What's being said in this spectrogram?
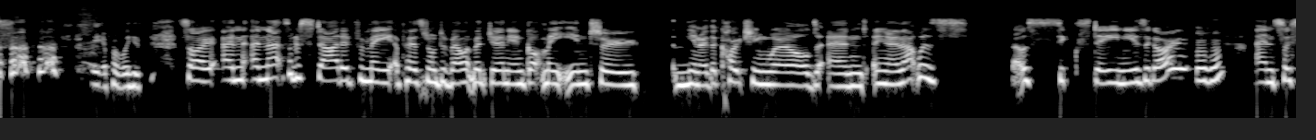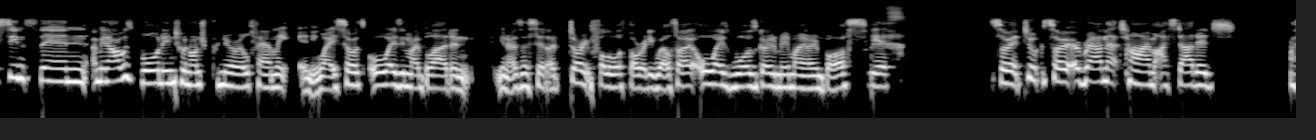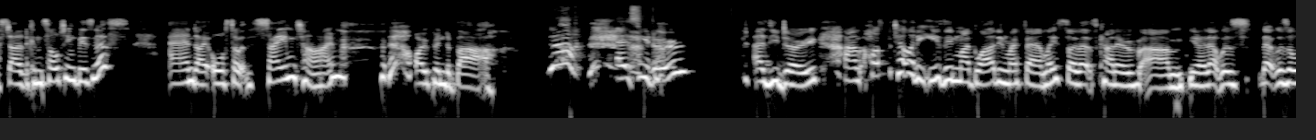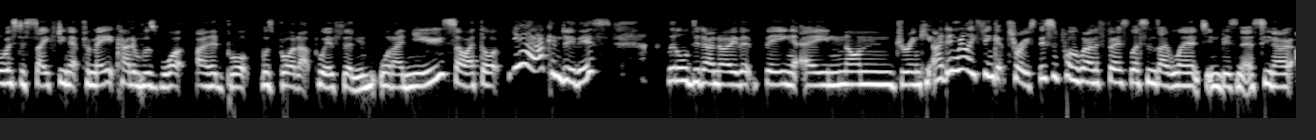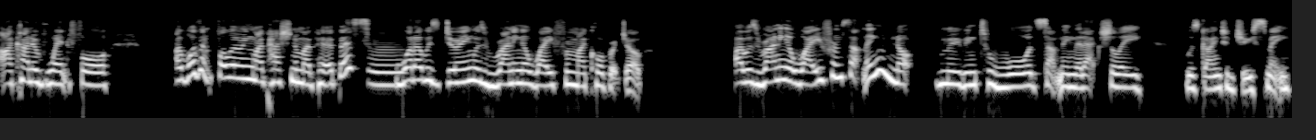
yeah, probably his. So, and and that sort of started for me a personal development journey and got me into you know the coaching world, and you know that was that was 16 years ago. Mm-hmm. And so since then, I mean, I was born into an entrepreneurial family anyway, so it's always in my blood. And you know, as I said, I don't follow authority well, so I always was going to be my own boss. Yes. So it took, so around that time, I started I started a consulting business and I also at the same time opened a bar. As you do. As you do. Um, hospitality is in my blood, in my family. So that's kind of, um, you know, that was, that was almost a safety net for me. It kind of was what I had brought, was brought up with and what I knew. So I thought, yeah, I can do this. Little did I know that being a non drinking, I didn't really think it through. So this is probably one of the first lessons I learnt in business. You know, I kind of went for, I wasn't following my passion and my purpose. Mm. What I was doing was running away from my corporate job. I was running away from something, not moving towards something that actually was going to juice me.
